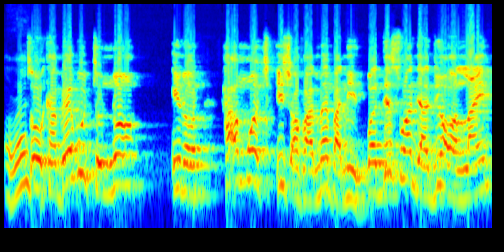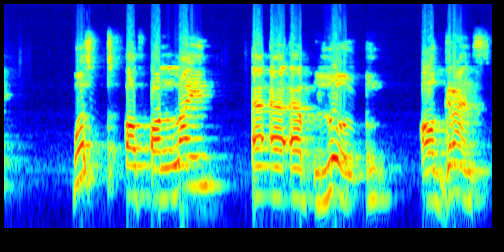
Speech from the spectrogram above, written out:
Right. So we can be able to know, you know, how much each of our member need. But this one they are doing online. Most of online uh, uh, uh, loan or grants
